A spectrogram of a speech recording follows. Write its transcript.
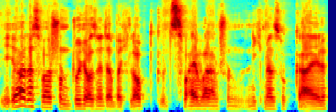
Ja, das war schon durchaus nett, aber ich glaube, 2 war dann schon nicht mehr so geil.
